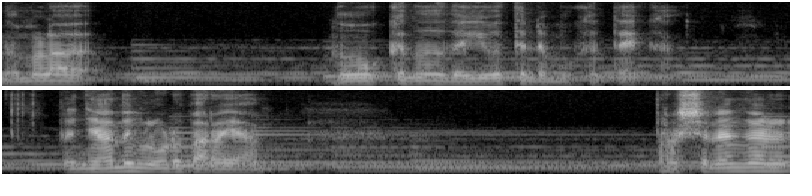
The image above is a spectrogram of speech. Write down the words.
നമ്മൾ നോക്കുന്നത് ദൈവത്തിന്റെ മുഖത്തേക്കാണ്. അപ്പം ഞാൻ നിങ്ങളോട് പറയാം പ്രശ്നങ്ങൾ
